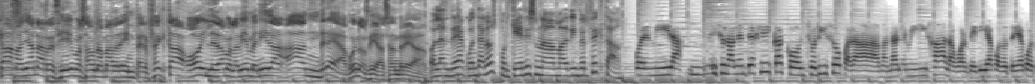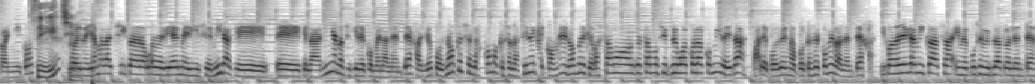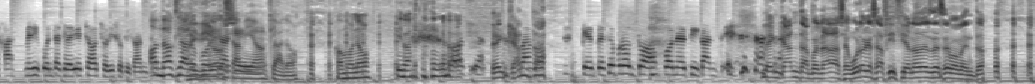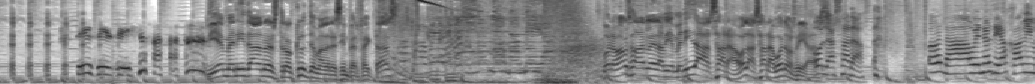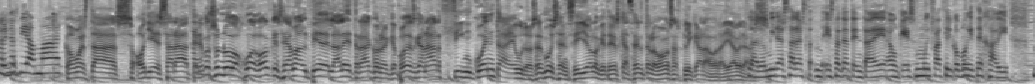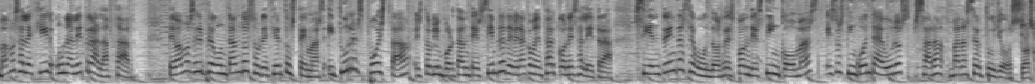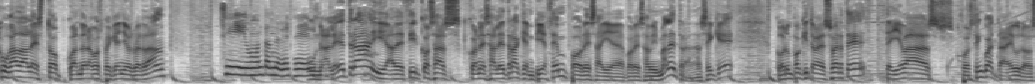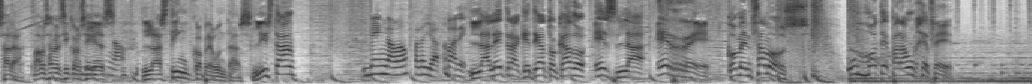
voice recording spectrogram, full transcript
Cada mañana recibimos a una madre imperfecta. Hoy le damos la bienvenida a Andrea. Buenos días, Andrea. Hola Andrea, cuéntanos, ¿por qué eres una madre imperfecta? Pues mira, hice una lentejica con chorizo para mandarle a mi hija a la guardería cuando tenía cuatro añicos. Sí. Pues Sí. me llama la chica de la guardería y me dice, mira, que, eh, que la niña no se quiere comer las lentejas. Yo, pues no, que se las coma, que se las tiene que comer, hombre, que va, estamos, que estamos siempre igual con la comida y tal. Vale, pues venga, porque se comió las lentejas. Y cuando llegué a mi casa y me puse mi plato de lentejas, me di cuenta que le había echado chorizo picante. Anda, claro, Ay, pobrecita mía, claro. ¿Cómo no? Iba a estar- Me encanta. Vamos, que empecé pronto a poner picante. Me encanta. Pues nada, seguro que se aficionó desde ese momento. sí, sí, sí. Bienvenida a nuestro Club de Madres Imperfectas. Bueno, vamos a darle la bienvenida a Sara. Hola, Sara, buenos días. Hola Sara. Hola, buenos días Javi, buenos días Mar. ¿Cómo estás? Oye, Sara, tenemos un nuevo juego que se llama Al pie de la letra, con el que puedes ganar 50 euros. Es muy sencillo, lo que tienes que hacer te lo vamos a explicar ahora, ya verás. Claro, mira Sara, est- estate atenta, ¿eh? aunque es muy fácil como dice Javi. Vamos a elegir una letra al azar. Te vamos a ir preguntando sobre ciertos temas y tu respuesta, esto es lo importante, siempre deberá comenzar con esa letra. Si en 30 segundos respondes 5 o más, esos 50 euros, Sara, van a ser tuyos. Tú has jugado al stop cuando éramos pequeños, ¿verdad? Sí, un montón de veces. una letra y a decir cosas con esa letra que empiecen por esa, eh, por esa misma letra. Así que, con un poquito de suerte, te llevas pues 50 euros, Sara. Vamos a ver si consigues Venga. las cinco preguntas. ¿Lista? Venga, vamos para allá. Vale. La letra que te ha tocado es la R. Comenzamos. Un mote para un jefe.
